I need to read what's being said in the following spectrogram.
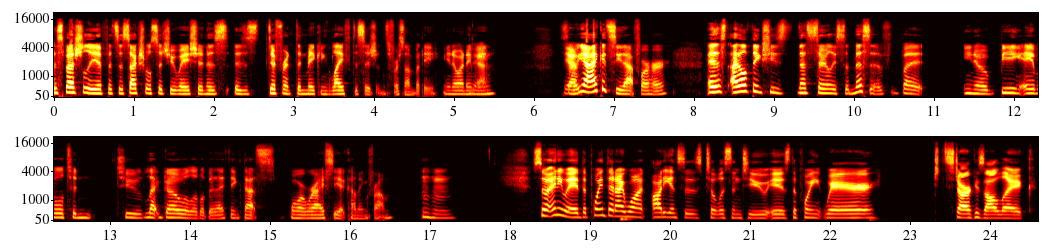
especially if it's a sexual situation, is is different than making life decisions for somebody. You know what I Yeah. mean? So Yeah. yeah. I could see that for her. And it's, I don't think she's necessarily submissive, but you know, being able to to let go a little bit, I think that's more where I see it coming from. Mm-hmm. So anyway, the point that I want audiences to listen to is the point where Stark is all like,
